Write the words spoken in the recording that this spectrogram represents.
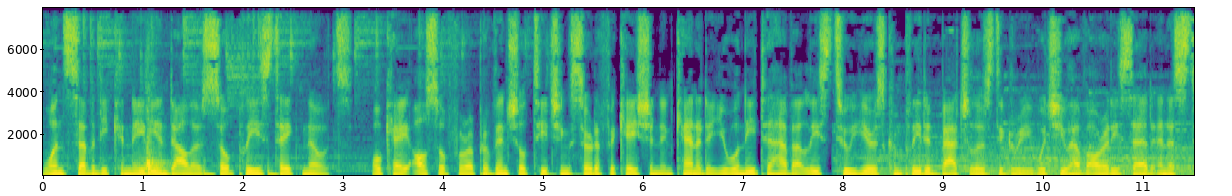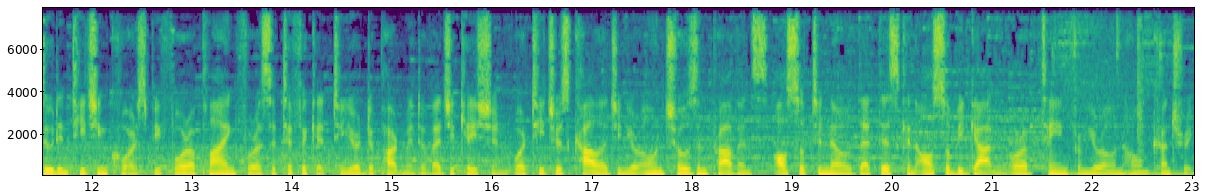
170 Canadian dollars so please take notes. Okay, also for a provincial teaching certification in Canada you will need to have at least 2 years completed bachelor's degree which you have already said and a student teaching course before applying for a certificate to your Department of Education or Teachers College in your own chosen province. Also to know that this can also be gotten or obtained from your own home country.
